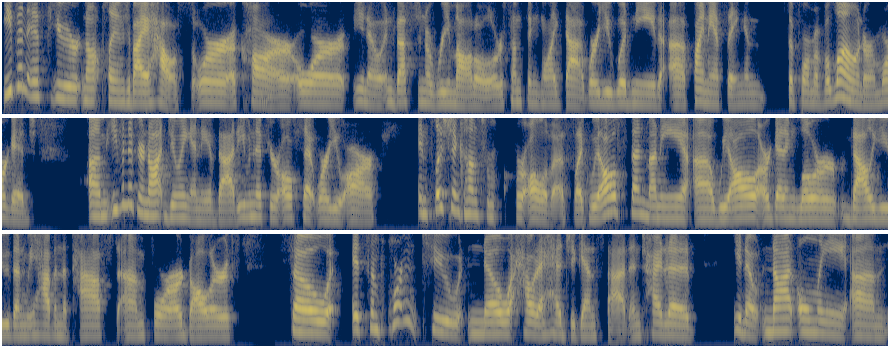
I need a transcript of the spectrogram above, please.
even if you're not planning to buy a house or a car or you know invest in a remodel or something like that where you would need uh, financing in the form of a loan or a mortgage um, even if you're not doing any of that even if you're all set where you are inflation comes from for all of us. Like we all spend money uh, we all are getting lower value than we have in the past um, for our dollars so it's important to know how to hedge against that and try to you know not only um,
